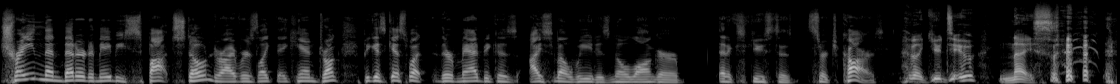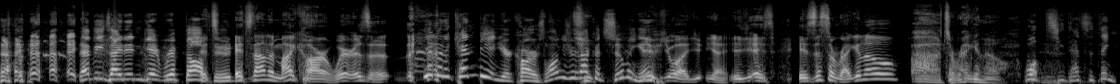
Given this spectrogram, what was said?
train them better to maybe spot stone drivers like they can drunk because guess what? They're mad because i smell weed is no longer an excuse to search cars I'd be like, you do? Nice. that means i didn't get ripped off it's, dude it's not in my car. Where is it? yeah but it can be in your car as long as you're not consuming it you, you, well, you, yeah. Is, is this oregano? Ah, it's oregano. Well, see, that's the thing.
